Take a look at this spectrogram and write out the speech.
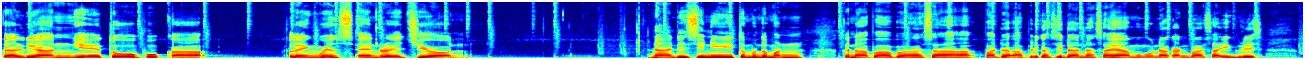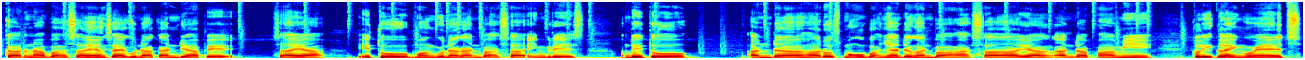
kalian yaitu buka language and region. Nah, di sini teman-teman, kenapa bahasa pada aplikasi Dana saya menggunakan bahasa Inggris? Karena bahasa yang saya gunakan di HP saya itu menggunakan bahasa Inggris. Untuk itu, Anda harus mengubahnya dengan bahasa yang Anda pahami. Klik language,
